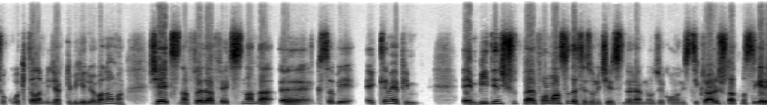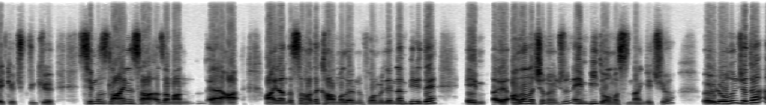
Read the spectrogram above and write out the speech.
çok vakit alamayacak gibi geliyor bana ama şey açısından Philadelphia açısından da e, kısa bir ekleme yapayım. Embiid'in şut performansı da sezon içerisinde önemli olacak. Onun istikrarlı şut atması gerekiyor. Çünkü Simmons'la aynı sah- zaman e, aynı anda sahada kalmalarının formüllerinden biri de e, alan açan oyuncunun Embiid olmasından geçiyor. Öyle olunca da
